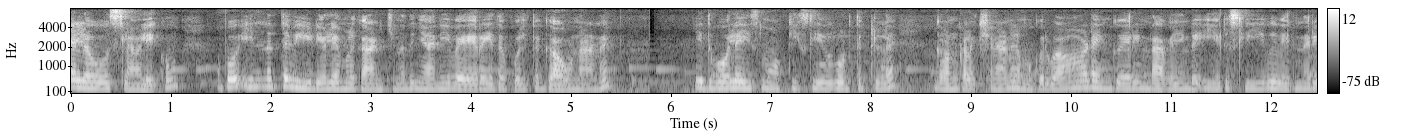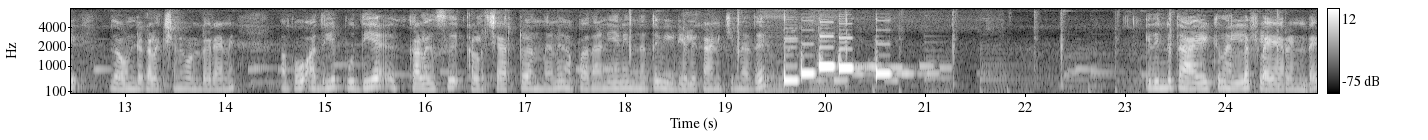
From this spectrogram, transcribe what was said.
ഹലോ അസ്സാം വലൈക്കും അപ്പോൾ ഇന്നത്തെ വീഡിയോയിൽ നമ്മൾ കാണിക്കുന്നത് ഞാൻ ഈ വെയർ ചെയ്ത പോലത്തെ ഗൗണാണ് ഇതുപോലെ ഈ സ്മോക്കി സ്ലീവ് കൊടുത്തിട്ടുള്ള ഗൗൺ കളക്ഷനാണ് നമുക്ക് ഒരുപാട് എൻക്വയറി ഉണ്ടാവലുണ്ട്. ഈ ഒരു സ്ലീവ് വരുന്നൊരു ഗൗണിന്റെ കളക്ഷൻ കൊണ്ടുവരാൻ. അപ്പോൾ അതിൽ പുതിയ കളേഴ്സ് കളർ ചാർട്ട് വന്നാണ്. അപ്പോൾ അതാണ് ഞാൻ ഇന്നത്തെ വീഡിയോയിൽ കാണിക്കുന്നത്. ഇതിന്റെ താഴേക്ക് നല്ല ഫ്ലെയർ ഉണ്ട്.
